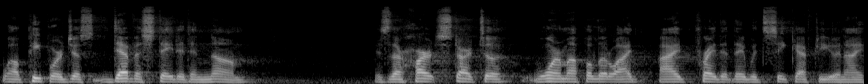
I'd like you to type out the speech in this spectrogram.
while people are just devastated and numb, as their hearts start to warm up a little, I, I pray that they would seek after you, and I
